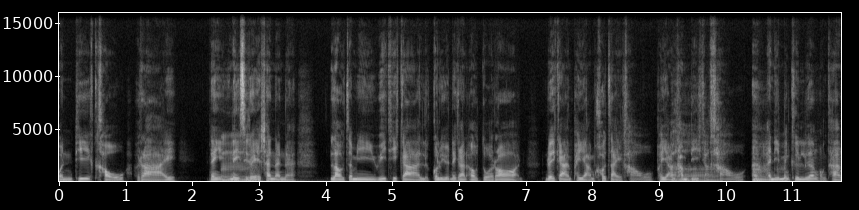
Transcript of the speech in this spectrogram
คนที่เขาร้ายในในซี t u เอชันนั้นนะเราจะมีวิธีการหรือกลยุทธ์ในการเอาตัวรอด ด้วยการพยายามเข้าใจเขาพยายามทำดีกับเขาอะอันนี้มันคือเรื่องของทาง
